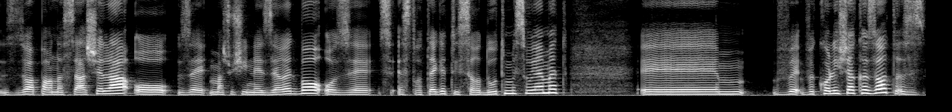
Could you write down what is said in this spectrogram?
זו הפרנסה שלה, או זה משהו שהיא נעזרת בו, או זה אסטרטגיית הישרדות מסוימת. אמ, ו- וכל אישה כזאת, אז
